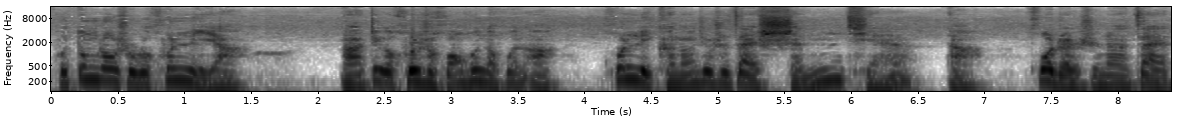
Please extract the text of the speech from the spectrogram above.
或东周时候的婚礼呀，啊，这个婚是黄昏的婚啊，婚礼可能就是在神前啊，或者是呢在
